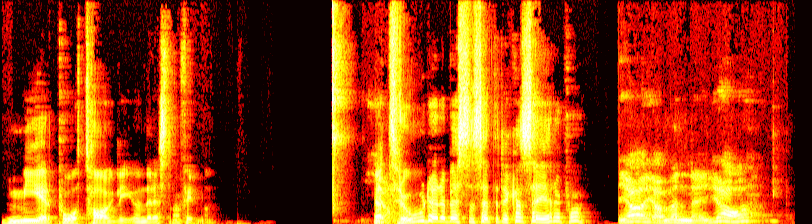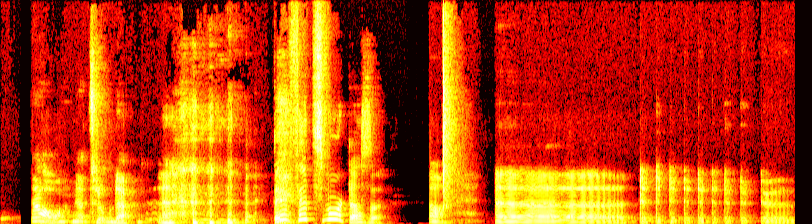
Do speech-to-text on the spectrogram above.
mer påtaglig under resten av filmen. Jag Ja. tror det är det bästa sättet jag kan säga det på. ja, ja, men eh, ja. Ja, jag tror det. Det är fett svårt alltså. Ja. Du, du, du, du,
